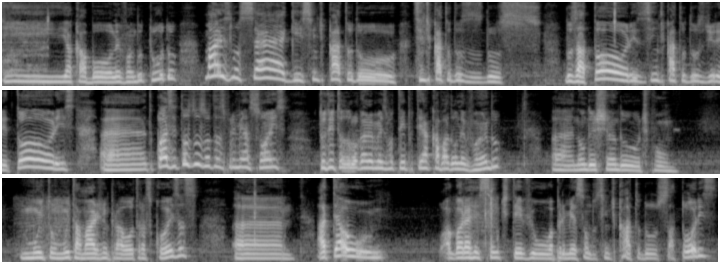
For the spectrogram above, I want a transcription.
que acabou levando tudo. Mas no SEG, Sindicato, do, sindicato dos, dos, dos Atores, Sindicato dos Diretores, eh, quase todas as outras premiações, tudo em todo lugar ao mesmo tempo tem acabado levando, ah, não deixando, tipo, muito, muita margem para outras coisas. Ah, até o agora recente teve o- a premiação do Sindicato dos Atores,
